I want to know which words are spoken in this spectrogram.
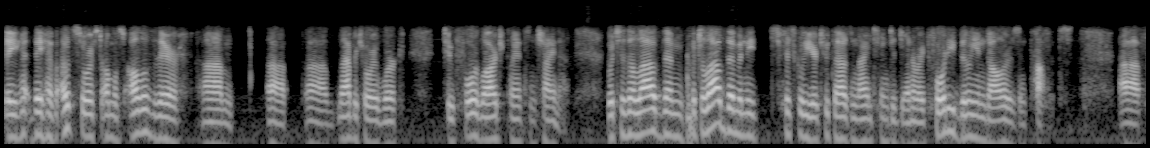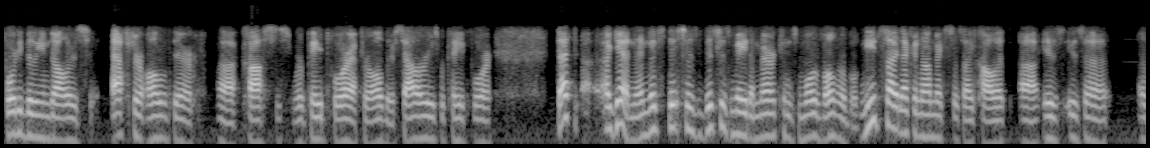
they ha- they have outsourced almost all of their um, uh, uh, laboratory work to four large plants in China which has allowed them, which allowed them in the fiscal year 2019 to generate 40 billion dollars in profits. Uh, 40 billion dollars after all of their uh, costs were paid for, after all their salaries were paid for. That again, and this this has this has made Americans more vulnerable. Need side economics, as I call it, uh, is is a, a,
